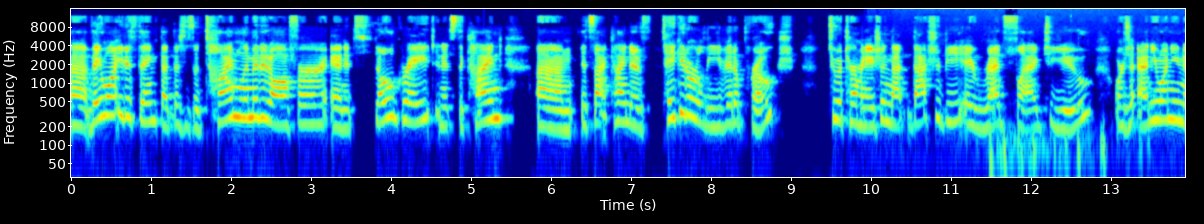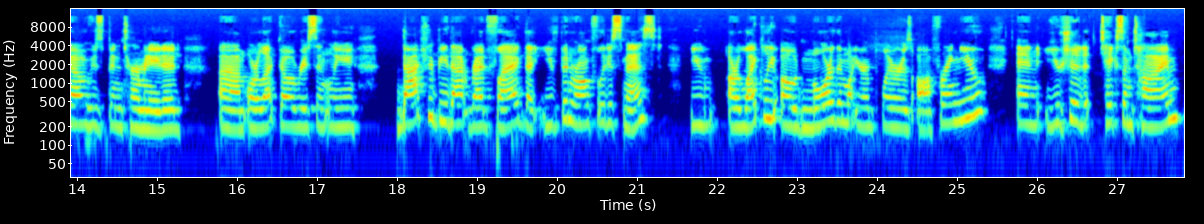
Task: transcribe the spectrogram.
Uh, they want you to think that this is a time limited offer and it's so great and it's the kind um, it's that kind of take it or leave it approach to a termination that that should be a red flag to you or to anyone you know who's been terminated um, or let go recently. That should be that red flag that you've been wrongfully dismissed. You are likely owed more than what your employer is offering you and you should take some time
